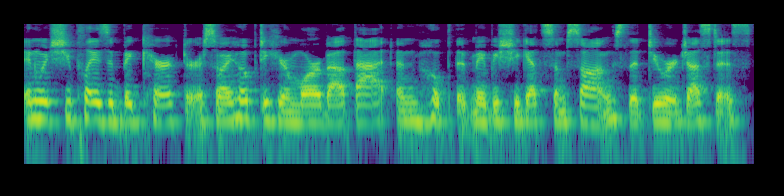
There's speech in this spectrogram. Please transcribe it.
in which she plays a big character, so I hope to hear more about that and hope that maybe she gets some songs that do her justice.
